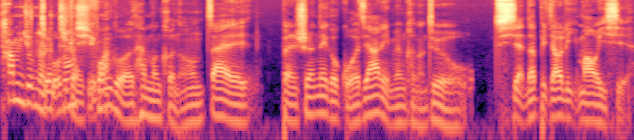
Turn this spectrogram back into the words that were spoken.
他们就那着装习惯。风格，他们可能在本身那个国家里面，可能就有显得比较礼貌一些。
